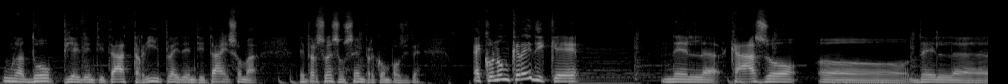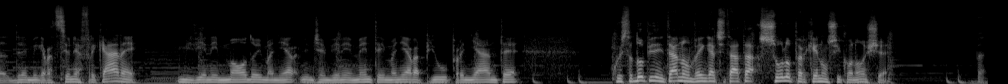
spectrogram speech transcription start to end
una doppia identità, tripla identità, insomma le persone sono sempre composite. Ecco, non credi che nel caso del, delle migrazioni africane mi viene in modo, in maniera, cioè, mi viene in mente in maniera più pregnante, questa doppia identità non venga accettata solo perché non si conosce. Beh,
